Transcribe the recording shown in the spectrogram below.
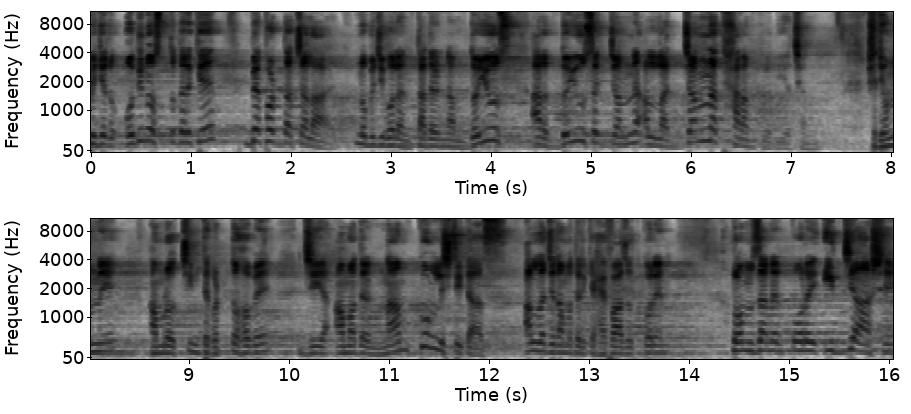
নিজের অধীনস্থদেরকে বেপর্দা চালায়। নবীজি বলেন, তাদের নাম দয়ুস আর দয়ুসের জন্য আল্লাহ জান্নাত হারাম করে দিয়েছেন। সেজন্যে আমরাও চিন্তা করতে হবে যে আমাদের নাম কোন লিস্টিতে আস আল্লাহ যেন আমাদেরকে হেফাজত করেন। রমজানের পরে ঈদ যে আসে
